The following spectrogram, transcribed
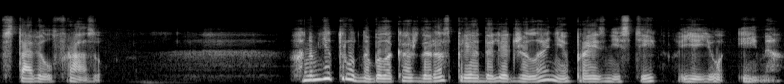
вставил фразу. но мне трудно было каждый раз преодолеть желание произнести ее имя.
